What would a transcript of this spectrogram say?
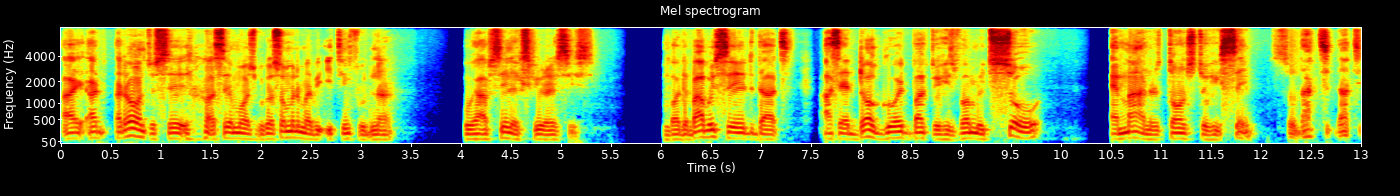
I, I don't want to say say much because somebody might be eating food now. We have seen experiences. But the Bible said that as a dog goeth back to his vomit, so a man returns to his sin. So that that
